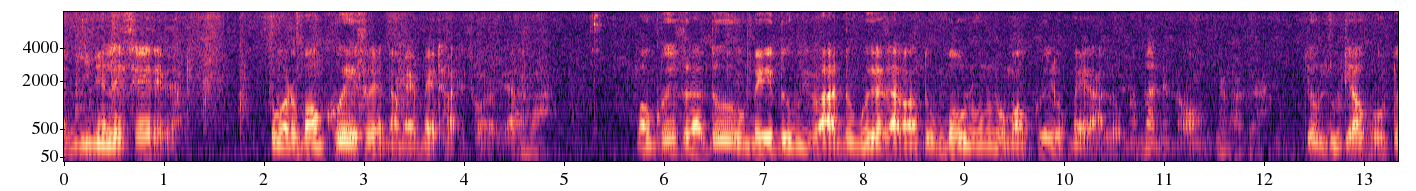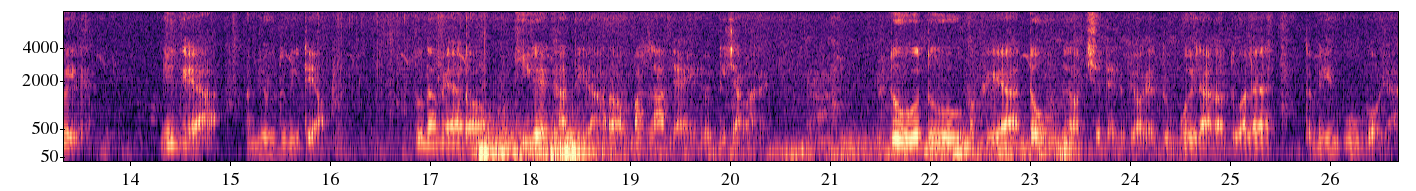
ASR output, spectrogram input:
အမီးနဲ့လဲဆဲတယ်ဗျဥပမာတော့မောင်ခွေးဆိုတဲ့နာမည်မဲ့ထားတယ်ဆိုတော့ဗျာမောင်ခွေးဆိုတာသူ့အမေသူ့မိဘသူ့မွေးရတာတော့သူ့မုံလုံးလို့မောင်ခွေးလို့မဲ့တာလို့မမှတ်နဲ့နော်ကျုပ်လူတယောက်ကိုတွေ့တယ်မြင့်ငယ်ကအမျိုးသမီးတယောက်သူ့နာမည်ကတော့ကြီးတဲ့ခါတည်တာတော့မလှမြိုင်လို့သိကြပါတယ်သူ့ကိုသူ့အဖေကတုံးမြောင်ချစ်တယ်လို့ပြောတယ်သူမွေးလာတော့သူကလည်းသမီးဦးပေါ့ဗျာ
